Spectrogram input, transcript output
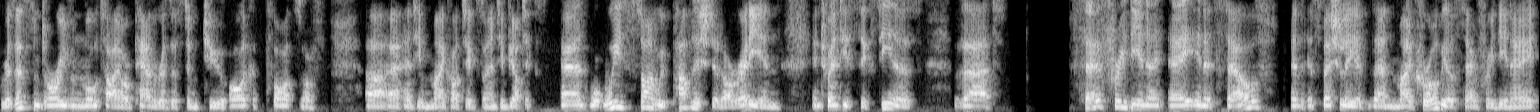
resistant or even multi or pan resistant to all thoughts of uh, uh, antimycotics or antibiotics. And what we saw, and we published it already in, in 2016, is that cell free DNA in itself, and especially then microbial cell free DNA,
